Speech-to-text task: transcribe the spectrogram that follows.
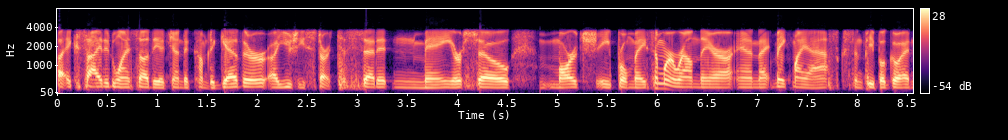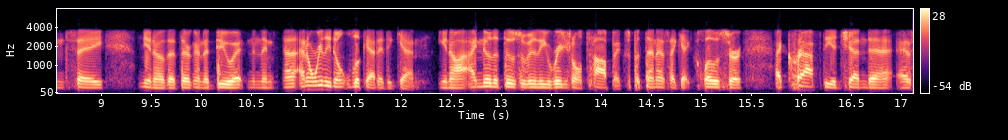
uh, excited when I saw the agenda come together. I usually start to set it in May or so, March, April, May, somewhere around there, and I make my asks, and people go ahead and say, you know, that they're going to do it, and then I don't really don't look at it again. You know, I know that those were the original topics, but then as I get closer, I craft the agenda as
